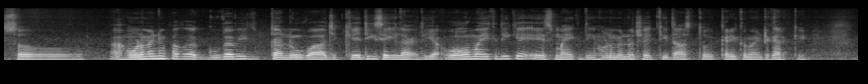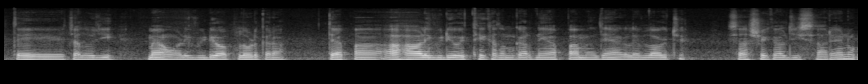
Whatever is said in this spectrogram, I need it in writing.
ਸੋ ਹੁਣ ਮੈਨੂੰ ਪਤਾ ਲੱਗੂਗਾ ਵੀ ਤੁਹਾਨੂੰ ਆਵਾਜ਼ ਕਿਹਦੀ ਸਹੀ ਲੱਗਦੀ ਆ। ਉਹ ਮਾਈਕ ਦੀ ਕਿ ਇਸ ਮਾਈਕ ਦੀ? ਹੁਣ ਮੈਨੂੰ ਛੇਤੀ ਦੱਸ ਦਿਓ ਇੱਕ ਵਾਰੀ ਕਮੈਂਟ ਕਰਕੇ। ਤੇ ਚਲੋ ਜੀ, ਮੈਂ ਉਹ ਵਾਲੀ ਵੀਡੀਓ ਅਪਲੋਡ ਕਰਾਂ। ਤੇ ਆਪਾਂ ਆਹ ਵਾਲੀ ਵੀਡੀਓ ਇੱਥੇ ਖਤਮ ਕਰਦੇ ਹਾਂ। ਆਪਾਂ ਮਿਲਦੇ ਹਾਂ ਅਗਲੇ ਵਲੌਗ 'ਚ। ਸਤਿ ਸ਼੍ਰੀ ਅਕਾਲ ਜੀ ਸਾਰਿਆਂ ਨੂੰ।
